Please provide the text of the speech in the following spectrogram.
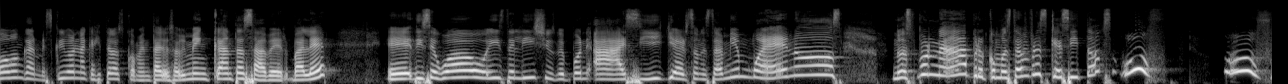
Pónganme, escriban en la cajita de los comentarios. A mí me encanta saber, ¿vale? Eh, dice, wow, it's delicious. Me pone, ay, sí, Gerson, están bien buenos. No es por nada, pero como están fresquecitos, uff, uff.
